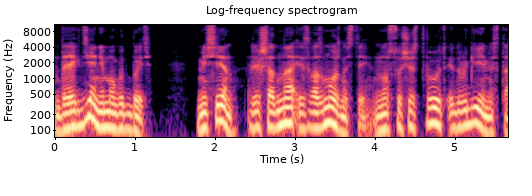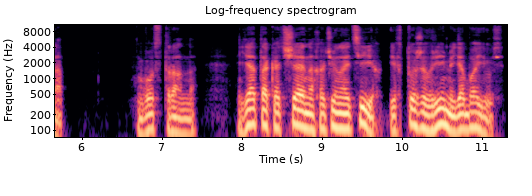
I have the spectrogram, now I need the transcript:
Да и где они могут быть? Мессен — лишь одна из возможностей, но существуют и другие места. Вот странно. Я так отчаянно хочу найти их, и в то же время я боюсь.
